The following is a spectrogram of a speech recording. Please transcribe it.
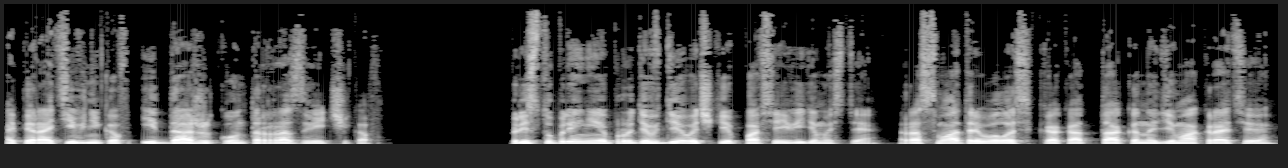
оперативников и даже контрразведчиков. Преступление против девочки, по всей видимости, рассматривалось как атака на демократию,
